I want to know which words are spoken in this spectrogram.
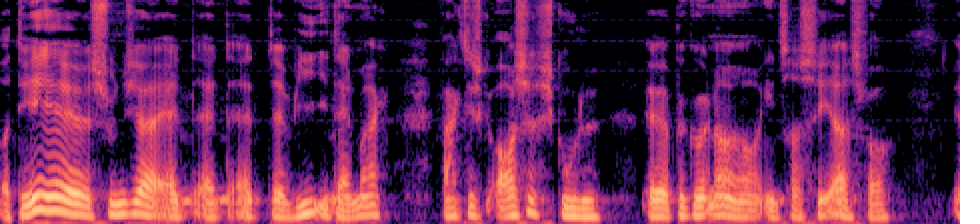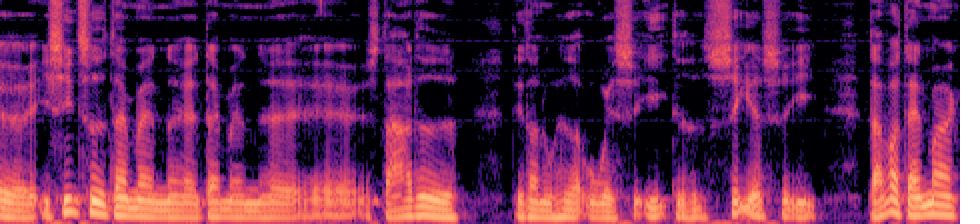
Og det øh, synes jeg, at, at, at øh, vi i Danmark faktisk også skulle øh, begynde at interessere os for. Øh, I sin tid, da man, øh, da man øh, startede det, der nu hedder OSCE, det hed CSCE, der var Danmark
